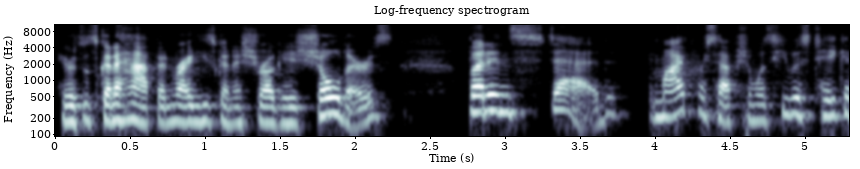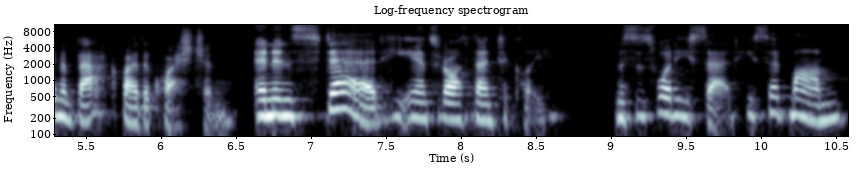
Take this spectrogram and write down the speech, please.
here's what's going to happen, right? He's going to shrug his shoulders. But instead, my perception was he was taken aback by the question. And instead, he answered authentically. This is what he said. He said, Mom,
